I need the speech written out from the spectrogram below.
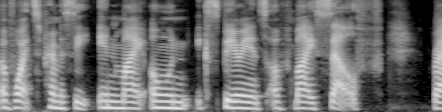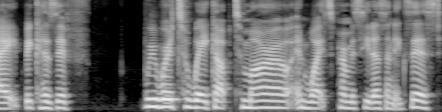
of white supremacy in my own experience of myself, right? Because if we were to wake up tomorrow and white supremacy doesn't exist,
